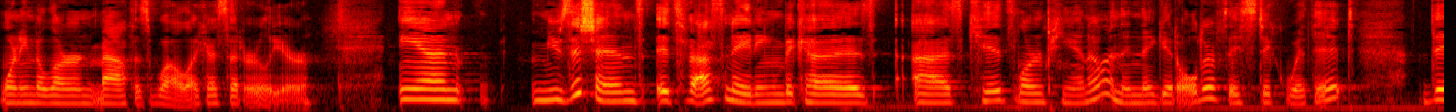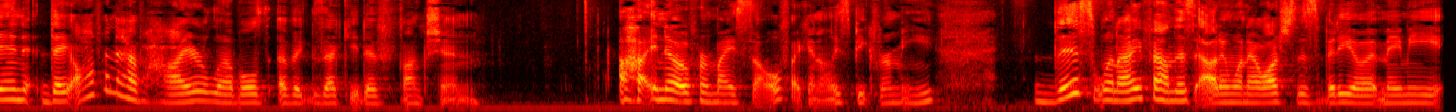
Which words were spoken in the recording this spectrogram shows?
wanting to learn math as well, like I said earlier. And musicians, it's fascinating because as kids learn piano and then they get older, if they stick with it, then they often have higher levels of executive function. I know for myself, I can only speak for me. This, when I found this out and when I watched this video, it made me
